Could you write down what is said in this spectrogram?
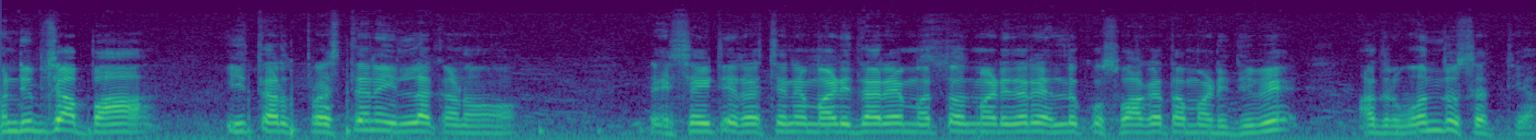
ಒಂದು ನಿಮಿಷಪ್ಪ ಈ ಥರದ ಪ್ರಶ್ನೆ ಇಲ್ಲ ಕಣೋ. ಎಸ್ ಐ ಟಿ ರಚನೆ ಮಾಡಿದ್ದಾರೆ ಮತ್ತೊಂದು ಮಾಡಿದ್ದಾರೆ ಎಲ್ಲಕ್ಕೂ ಸ್ವಾಗತ ಮಾಡಿದ್ದೀವಿ. ಅದ್ರ ಒಂದು ಸತ್ಯ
